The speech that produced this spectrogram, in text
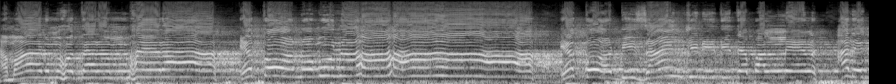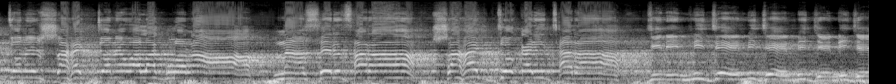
আমার মহতারাম ভাইরা এত নমুনা ছাড়া, সাহায্যকারী ছাড়া, যিনি নিজে নিজে নিজে নিজে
